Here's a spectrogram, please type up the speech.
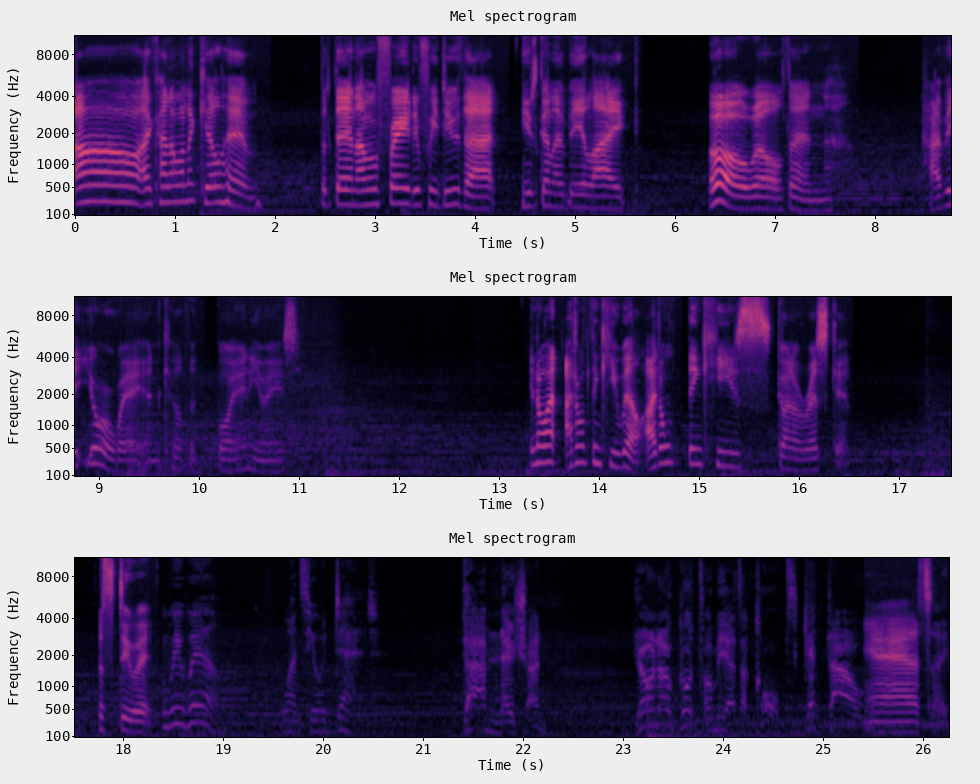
Oh, I kind of want to kill him. But then I'm afraid if we do that, he's gonna be like, oh, well then, have it your way and kill the boy anyways. You know what? I don't think he will. I don't think he's gonna risk it. Let's do it. We will, once you're dead. Damnation! You're no good to me as a corpse. Get down. Yeah, that's like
